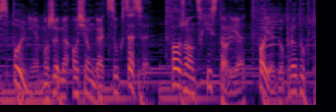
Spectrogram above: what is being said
Wspólnie możemy osiągać sukcesy, tworząc historię Twojego produktu.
